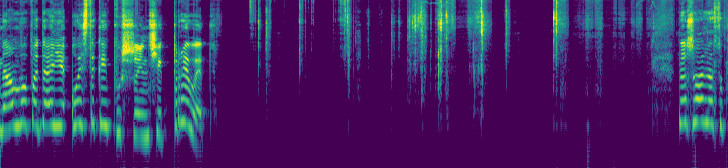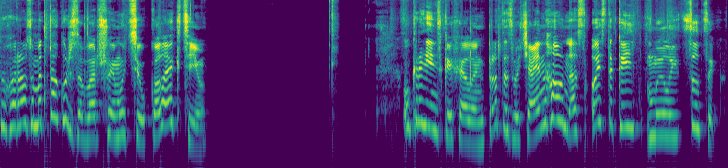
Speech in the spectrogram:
Нам випадає ось такий пушинчик привид. На жаль, наступного разу ми також завершуємо цю колекцію. Український Хеллоуін проти звичайного у нас ось такий милий цуцик.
